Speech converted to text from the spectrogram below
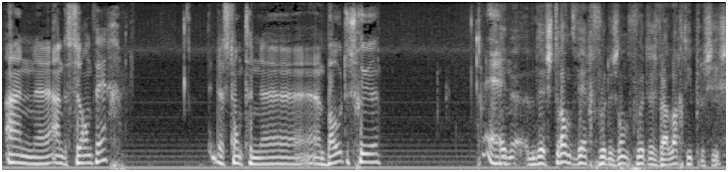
aan, uh, aan de strandweg. Er stond een, uh, een botenschuur. En Even, de strandweg voor de Zandvoorters, waar lag die precies?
